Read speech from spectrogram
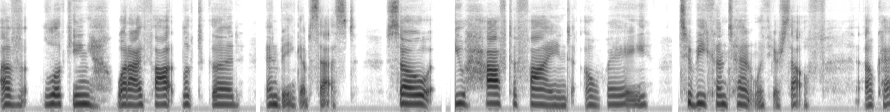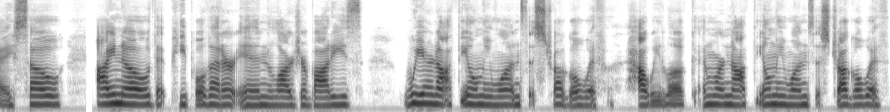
of looking what I thought looked good and being obsessed. So you have to find a way to be content with yourself. Okay. So I know that people that are in larger bodies, we are not the only ones that struggle with how we look, and we're not the only ones that struggle with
